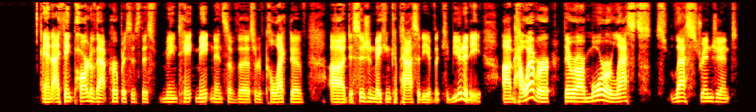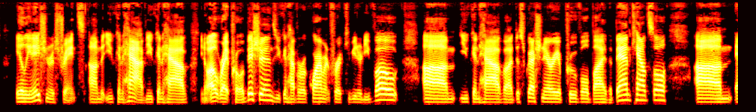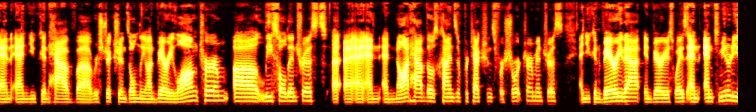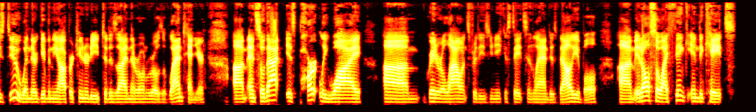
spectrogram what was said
and I think part of that purpose is this maintain maintenance of the sort of collective uh, decision making capacity of the community. Um, however, there are more or less less stringent alienation restraints um, that you can have. You can have, you know, outright prohibitions. You can have a requirement for a community vote. Um, you can have a discretionary approval by the band council um, and and you can have uh, restrictions only on very long term uh, leasehold interests and, and and not have those kinds of protections for short term interests. And you can vary that in various ways. And and communities do when they're given the opportunity to design their own rules of land tenure. Um, and so that is partly why um, greater allowance for these unique estates in land is valuable. Um, it also I think indicates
